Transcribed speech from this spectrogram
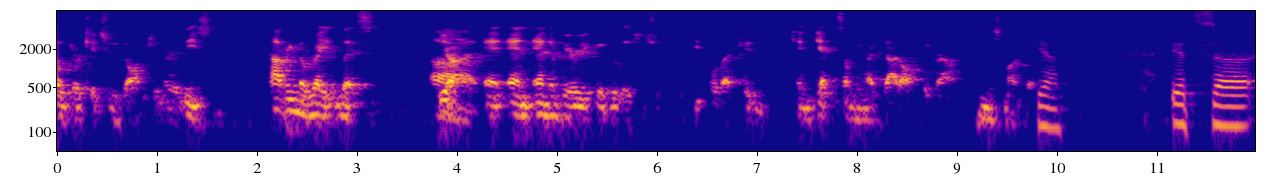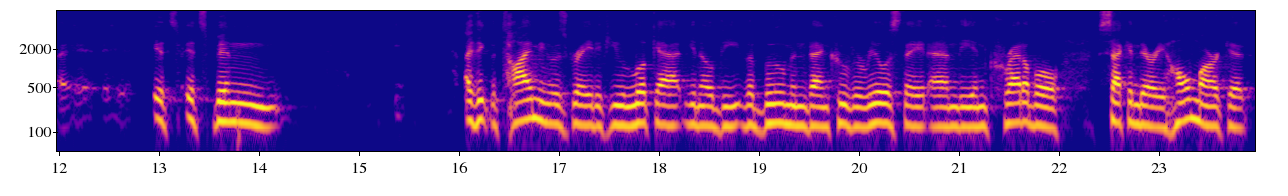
outdoor kitchen adoption, or at least having the right list, uh, yeah. and, and and a very good relationship with the people that can can get something like that off the ground in this market. Yeah, it's uh, it's it's been I think the timing was great. If you look at you know the the boom in Vancouver real estate and the incredible secondary home market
